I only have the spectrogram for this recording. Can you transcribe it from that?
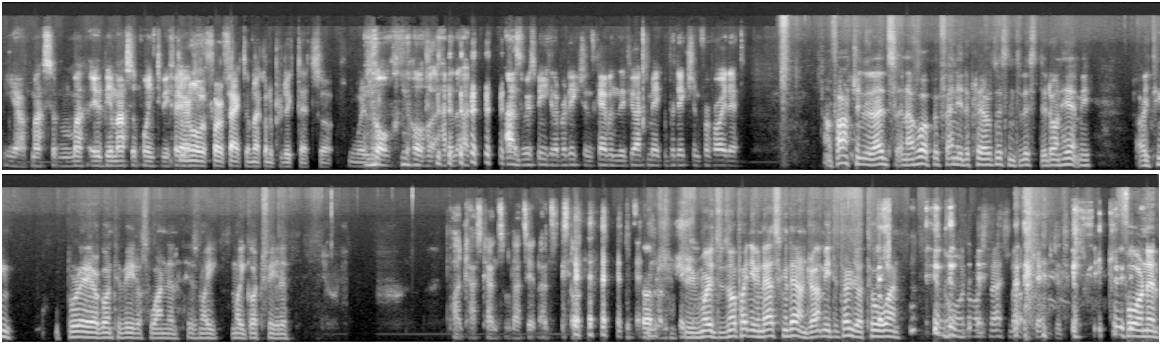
yeah, massive. Ma- it would be a massive point to be fair. don't know for a fact I'm not going to predict that. So well, No, no. And, uh, as we're speaking of predictions, Kevin, if you had to make a prediction for Friday, Unfortunately, lads, and I hope if any of the players listen to this, they don't hate me. I think Bray are going to beat us 1 0, is my, my gut feeling. Podcast cancelled. That's it. That's it's done. It's done. You might- There's no point even asking down. Do you want me to tell you 2 1, no, no, it's not. It's not changed 4 0?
